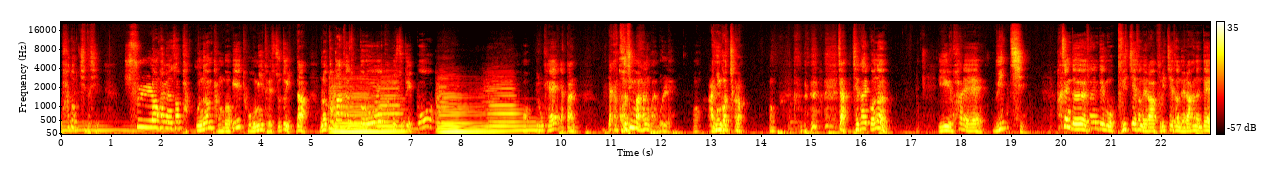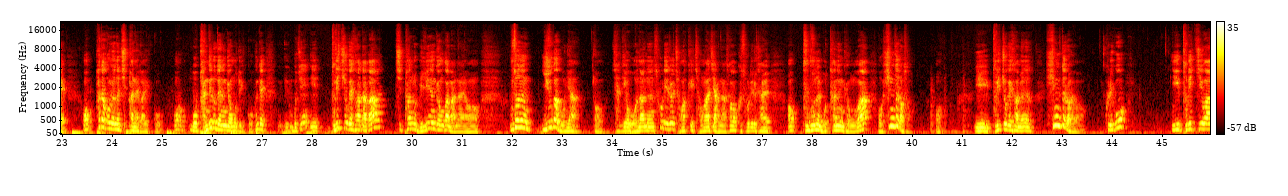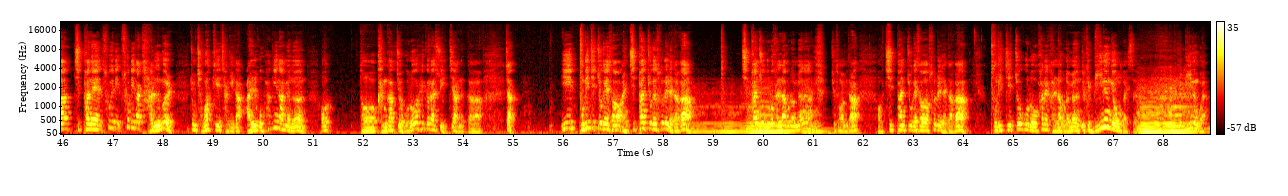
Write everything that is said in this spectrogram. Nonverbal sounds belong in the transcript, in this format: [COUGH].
파도 치듯이 출렁하면서 바꾸는 방법이 도움이 될 수도 있다. 물론 똑같은 속도로 바꿀 수도 있고 어 이렇게 약간 약간 거짓말 하는 거야 몰래. 어 아닌 것처럼. 어? [LAUGHS] 자 제가 할 거는 이 활의 위치. 학생들 선생님들이 뭐 브릿지에서 내라 브릿지에서 내라 하는데 어 하다 보면은 지판에가 있고 어 뭐 반대로 되는 경우도 있고. 근데 이 뭐지? 이 브릿지 쪽에서 하다가 지판으로 밀리는 경우가 많아요. 우선은 이유가 뭐냐? 어 자기가 원하는 소리를 정확히 정하지 않아서 그 소리를 잘 어, 구분을 못하는 경우와 어, 힘들어서. 어, 이 브릿지 쪽에서 하면은 힘들어요. 그리고 이 브릿지와 지판의 소리, 소리가 다름을 좀 정확히 자기가 알고 확인하면은 어, 더 감각적으로 해결할 수 있지 않을까. 자, 이 브릿지 쪽에서 아니 지판 쪽에서 소리를 내다가 부- 지판 쪽으로 가려 그러면은 아니 죄송합니다. 어, 지판 쪽에서 소리를 내다가 브릿지 쪽으로 활을 가려 그러면 이렇게 미는 경우가 있어요. 이렇게 미는 거야.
